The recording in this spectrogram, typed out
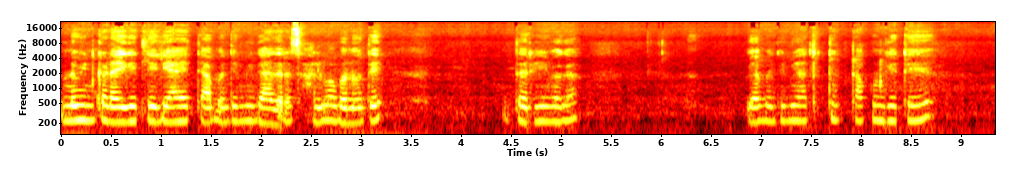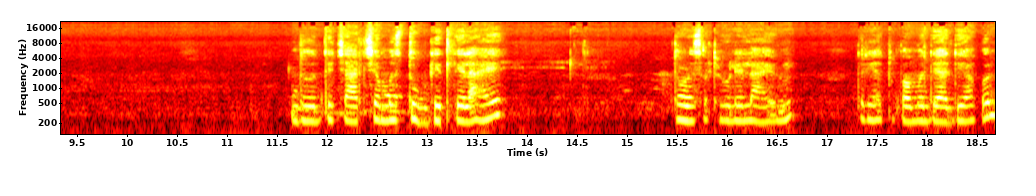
नवीन कढाई घेतलेली आहे त्यामध्ये मी गाजराचा हलवा बनवते. तर हे बघा यामध्ये मी आता तूप टाकून घेते. दोन ते चार चम्मच तूप घेतलेलं आहे. थोडंसं ठेवलेलं आहे मी. तर या तुपामध्ये आधी आपण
